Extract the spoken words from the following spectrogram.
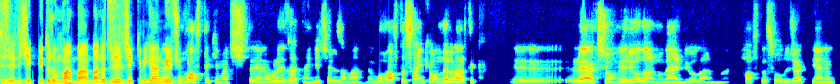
Düzelecek bir durum var. Bana, bana düzelecek gibi gelmiyor Yani çünkü. bu haftaki maç işte yani oraya zaten geçeriz ama bu hafta sanki onların artık e, reaksiyon veriyorlar mı vermiyorlar mı haftası olacak. Yani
